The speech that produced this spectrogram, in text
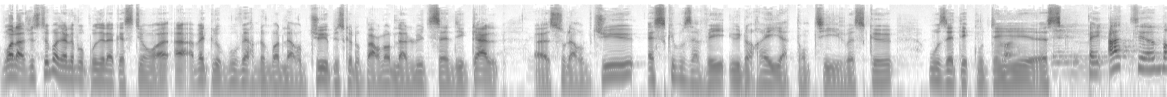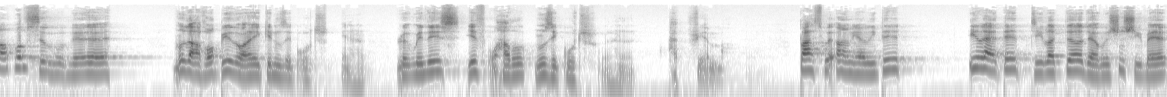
Voilà, justement, j'allais vous poser la question. A- a- Avec le gouvernement de la rupture, puisque nous parlons de la lutte syndicale euh, sous la rupture, est-ce que vous avez une oreille attentive? Est-ce que vous êtes écouté? Est-ce que- Mais actuellement, au secondaire, nous avons plus d'oreilles qui nous écoutent. Le ministre Yves Ouattara nous écoute actuellement. Parce qu'en réalité, il a été directeur des ressources humaines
